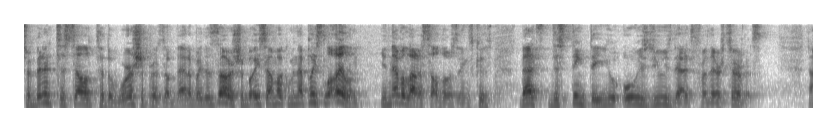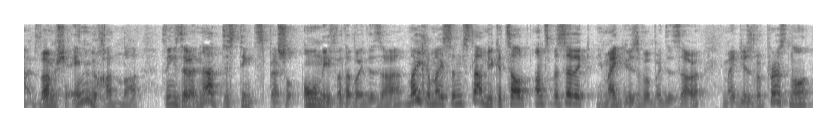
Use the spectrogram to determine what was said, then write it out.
forbidden to sell to the worshippers of that Avodah Zarah, in that place, You're never allowed to sell those things because that's distinct, that you always use that for their service. Now, things that are not distinct, special only for the Avodah Zarah, you could sell it unspecific. You might use it for Avodah Zarah, you might use it for personal,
